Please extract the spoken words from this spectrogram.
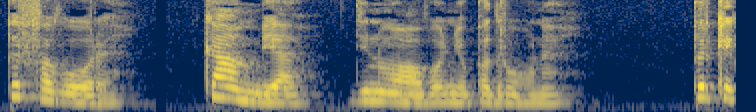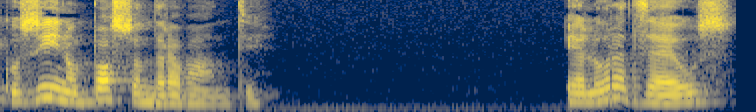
per favore, cambia di nuovo il mio padrone, perché così non posso andare avanti. E allora Zeus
